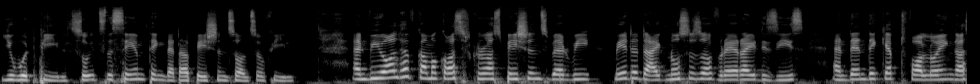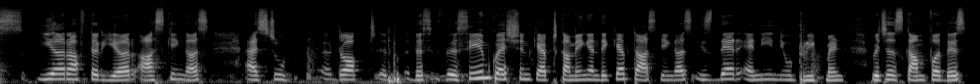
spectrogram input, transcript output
you would feel. So it's the same thing that our patients also feel. And we all have come across, across patients where we made a diagnosis of rare eye disease, and then they kept following us year after year, asking us as to, uh, uh, the, the same question kept coming, and they kept asking us, is there any new treatment which has come for this?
